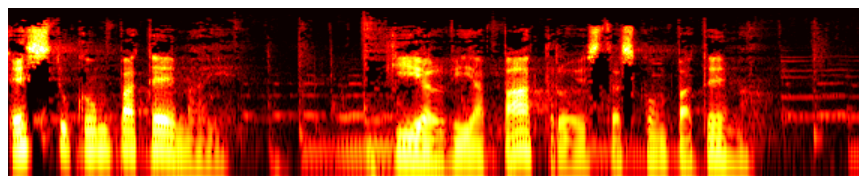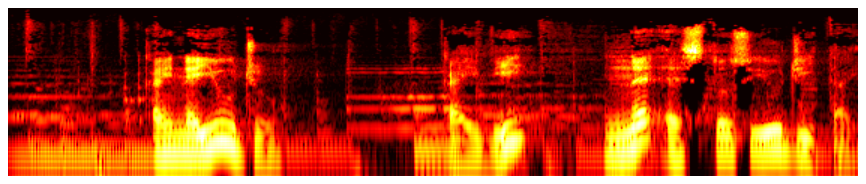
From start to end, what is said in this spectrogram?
estu compatemai, kiel via patro estas compatema. Kai ne iugiu, kai vi ne estos iugitai,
